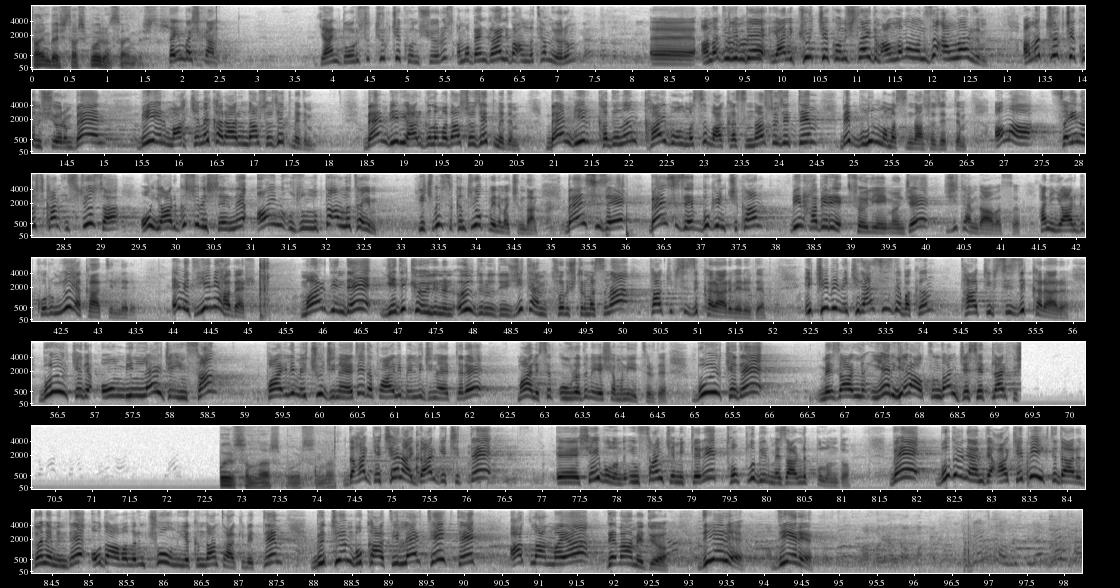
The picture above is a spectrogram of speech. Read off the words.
Sayın Beştaş, buyurun Sayın Beştaş. Sayın Başkan, yani doğrusu Türkçe konuşuyoruz ama ben galiba anlatamıyorum. Ee, ana dilimde yani Kürtçe konuşsaydım anlamamanızı anlardım. Ama Türkçe konuşuyorum. Ben bir mahkeme kararından söz etmedim. Ben bir yargılamadan söz etmedim. Ben bir kadının kaybolması vakasından söz ettim ve bulunmamasından söz ettim. Ama Sayın Özkan istiyorsa o yargı süreçlerini aynı uzunlukta anlatayım. Hiçbir sıkıntı yok benim açımdan. Ben size ben size bugün çıkan bir haberi söyleyeyim önce. JITEM davası. Hani yargı korumuyor ya katilleri. Evet yeni haber. Mardin'de 7 köylünün öldürüldüğü JITEM soruşturmasına takipsizlik kararı verildi. 2002'den siz de bakın takipsizlik kararı. Bu ülkede on binlerce insan faili meçhul cinayete ya da faili belli cinayetlere maalesef uğradı ve yaşamını yitirdi. Bu ülkede mezarlık yer yer altından cesetler fış Buyursunlar, buyursunlar. Daha geçen ay dar geçitte e, şey bulundu, insan kemikleri toplu bir mezarlık bulundu. Ve bu dönemde AKP iktidarı döneminde o davaların çoğunu yakından takip ettim. Bütün bu katiller tek tek aklanmaya devam ediyor. Diğeri, diğeri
